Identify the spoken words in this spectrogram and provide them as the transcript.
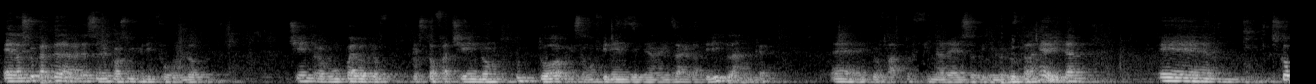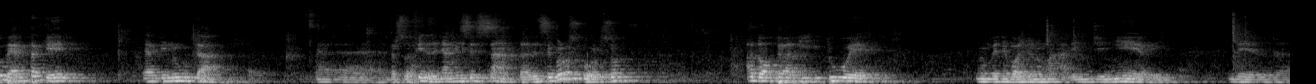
è la scoperta della radiazione cosmica di fondo. C'entra con quello che, che sto facendo tuttora, che stiamo finendo di analizzare i dati di Planck, eh, che ho fatto fino adesso, quindi per tutta la mia vita. E, scoperta che è avvenuta eh, verso la fine degli anni 60 del secolo scorso ad opera di due, non ve ne vogliono male, ingegneri della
